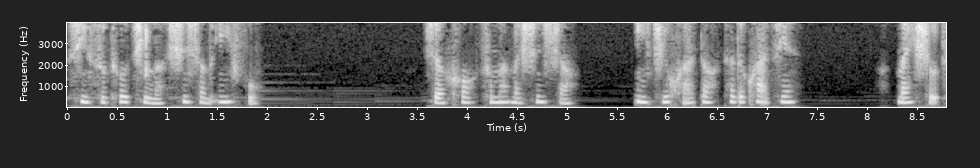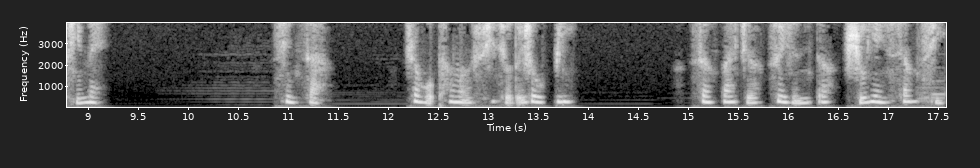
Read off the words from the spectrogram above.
迅速脱去了身上的衣服，然后从妈妈身上一直滑到她的胯间，埋首其内。现在，让我盼望许久的肉壁。散发着醉人的熟艳香气，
